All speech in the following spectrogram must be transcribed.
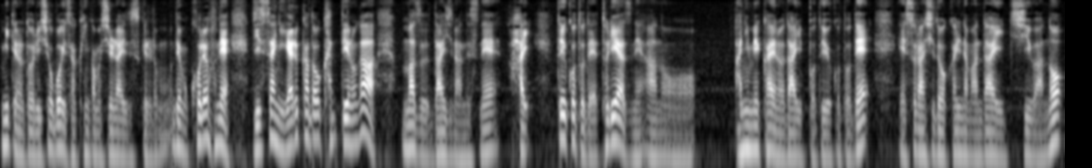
見ての通りしょぼい作品かもしれないですけれども、でもこれをね、実際にやるかどうかっていうのが、まず大事なんですね。はい。ということで、とりあえずね、あの、アニメ化への第一歩ということで、えー、ソラシドカリナマン第1話の、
